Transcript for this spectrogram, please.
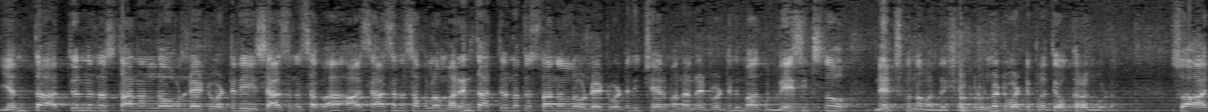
ఎంత అత్యున్నత స్థానంలో ఉండేటువంటిది శాసనసభ ఆ శాసనసభలో మరింత అత్యున్నత స్థానంలో ఉండేటువంటిది చైర్మన్ అనేటువంటిది మాకు బేసిక్స్తో నేర్చుకున్నాం అధ్యక్ష. ఇక్కడ ఉన్నటువంటి ప్రతి ఒక్కరం కూడా. సో ఆ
